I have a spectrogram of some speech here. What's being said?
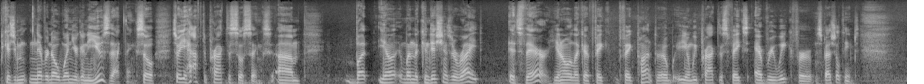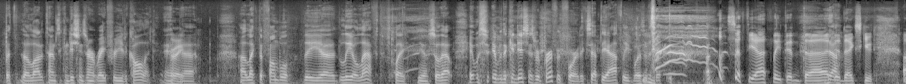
because you never know when you're going to use that thing. So so you have to practice those things. Um, but you know when the conditions are right it's there, you know, like a fake fake punt. Uh, you know, we practice fakes every week for special teams, but a lot of times the conditions aren't right for you to call it. And, Right. Uh, uh, like the fumble, the uh, Leo left play. You know, so that it was it, was- the conditions were perfect for it, except the athlete wasn't. so the athlete didn't uh, Yeah. didn't execute. Uh,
